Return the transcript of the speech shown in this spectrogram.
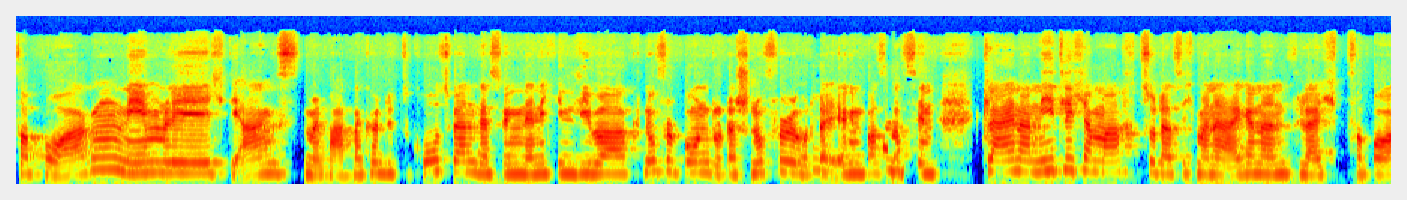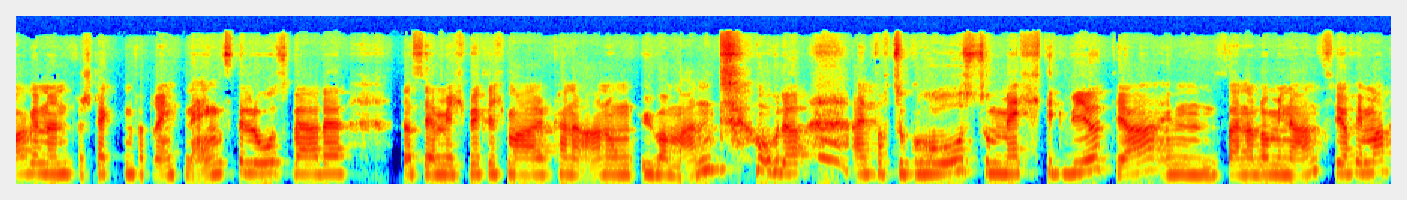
verborgen, nämlich die Angst, mein Partner könnte zu groß werden, deswegen nenne ich ihn lieber Knuffelbund oder Schnuffel oder irgendwas, was ihn kleiner, niedlicher macht, so dass ich meine eigenen, vielleicht verborgenen, versteckten, verdrängten Ängste loswerde, dass er mich wirklich mal, keine Ahnung, übermannt oder einfach zu groß, zu mächtig wird, ja, in seiner Dominanz, wie auch immer.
